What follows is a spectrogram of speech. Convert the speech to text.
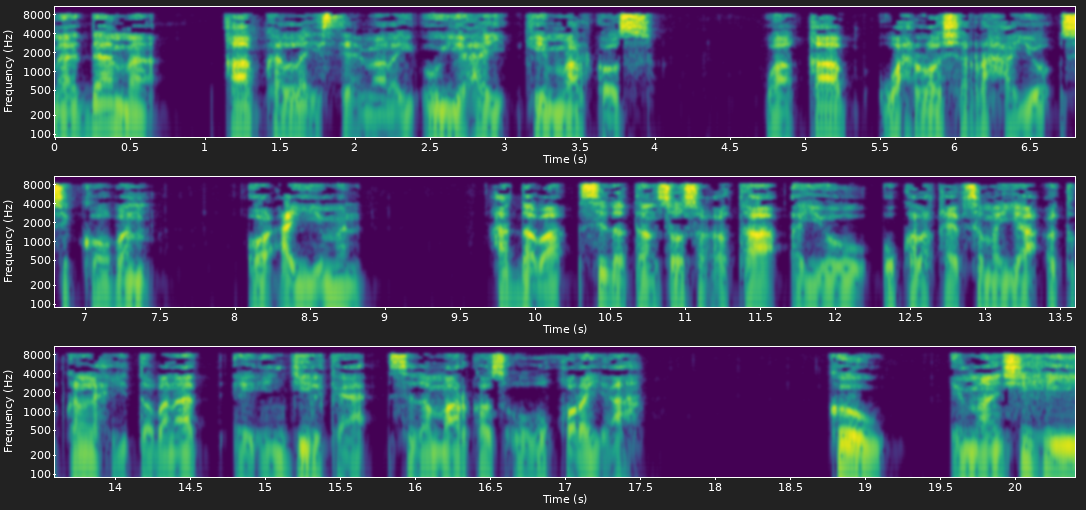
maadaama qaabka la isticmaalay uu yahay kii markos waa qaab wax loo sharaxayo si kooban oo cayiman haddaba sida tan soo socotaa ayuu u kala qaybsamayaa cutubkan lix iyo tobanaad ee injiilka sida markos uu u qoray ah. Kow imaanshihii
